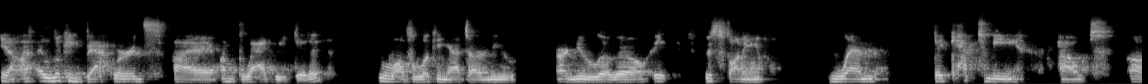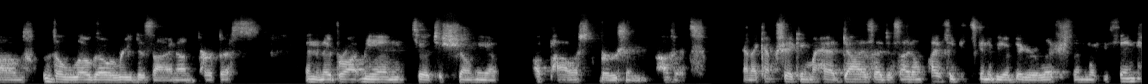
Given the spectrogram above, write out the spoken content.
you know, I, looking backwards, I, I'm glad we did it. Love looking at our new our new logo. It, it was funny when they kept me out of the logo redesign on purpose, and then they brought me in to to show me a, a polished version of it. And I kept shaking my head, guys. I just I don't I think it's going to be a bigger lift than what you think.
